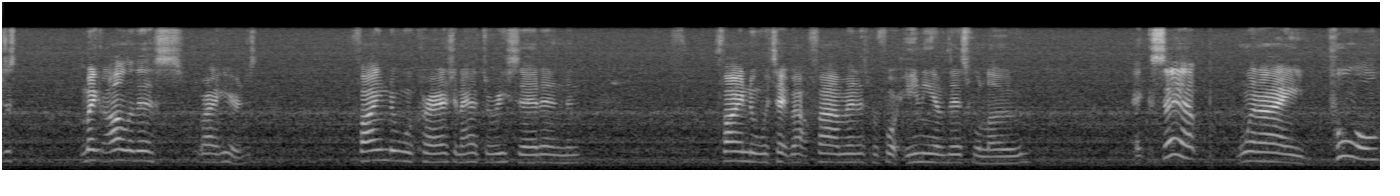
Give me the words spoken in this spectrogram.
just make all of this right here. Just Finder will crash and I have to reset it and then Finder would take about five minutes before any of this will load. Except when I pull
